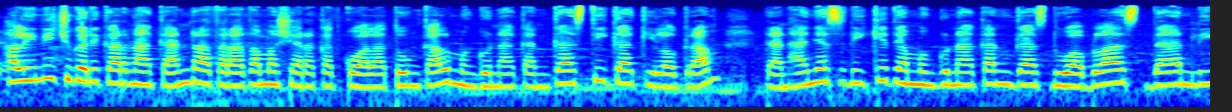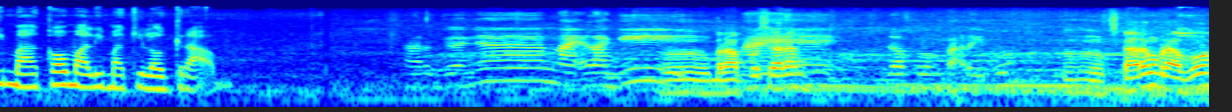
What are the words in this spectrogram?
Hal ini juga dikarenakan rata-rata masyarakat Kuala Tungkal menggunakan gas 3 kg dan hanya sedikit yang menggunakan gas 12 dan 5,5 kg. Harganya naik lagi. Hmm, berapa naik sekarang? 24.000. Hmm, sekarang berapa?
